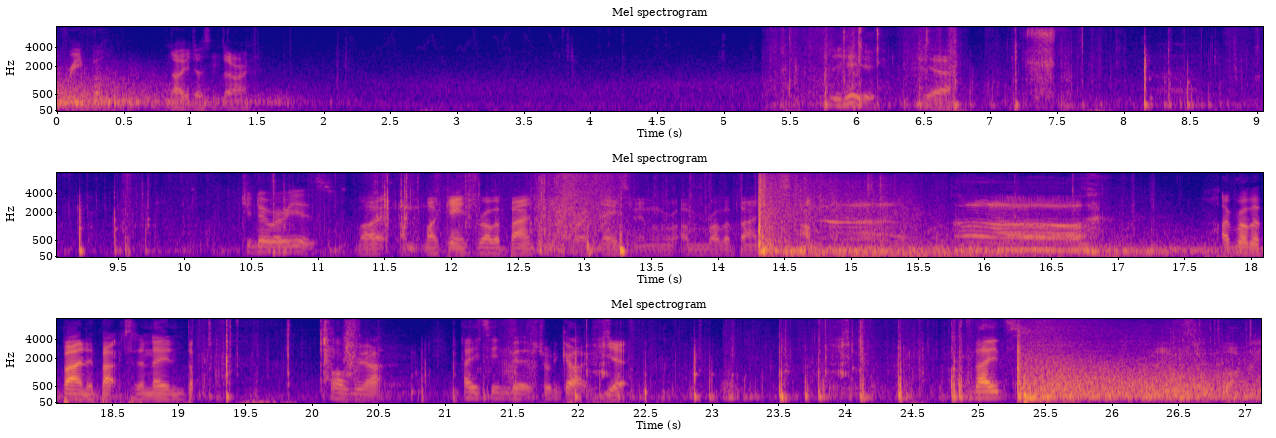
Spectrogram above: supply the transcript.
Got Reaper. No, he doesn't, don't worry. Did he hit you? Yeah. Do you know where he is? My um, my game's rubber banding and throwing nades at me. I'm, I'm rubber banding. I'm, I rubber banded back to the nade and. di- Oh, we at 18 minutes. Do you want to go? Yeah. Nades Nades don't block me.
